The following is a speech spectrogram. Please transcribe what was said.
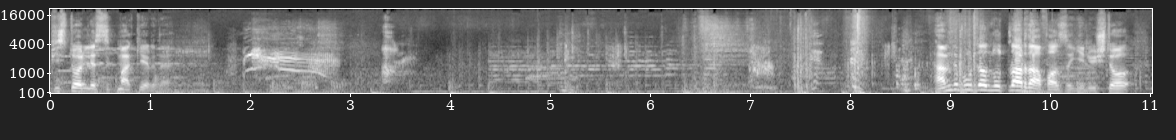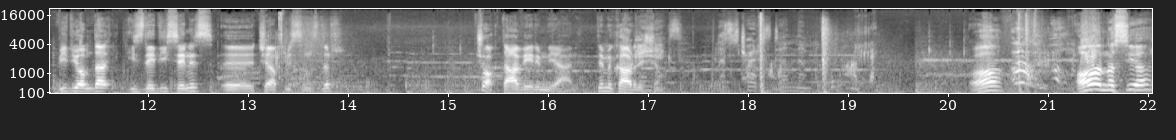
Pistolle sıkmak yerine. Hem de burada lootlar daha fazla geliyor. İşte o videomda izlediyseniz e, şey yapmışsınızdır. Çok daha verimli yani. Değil mi kardeşim? Aa. Aa nasıl ya?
